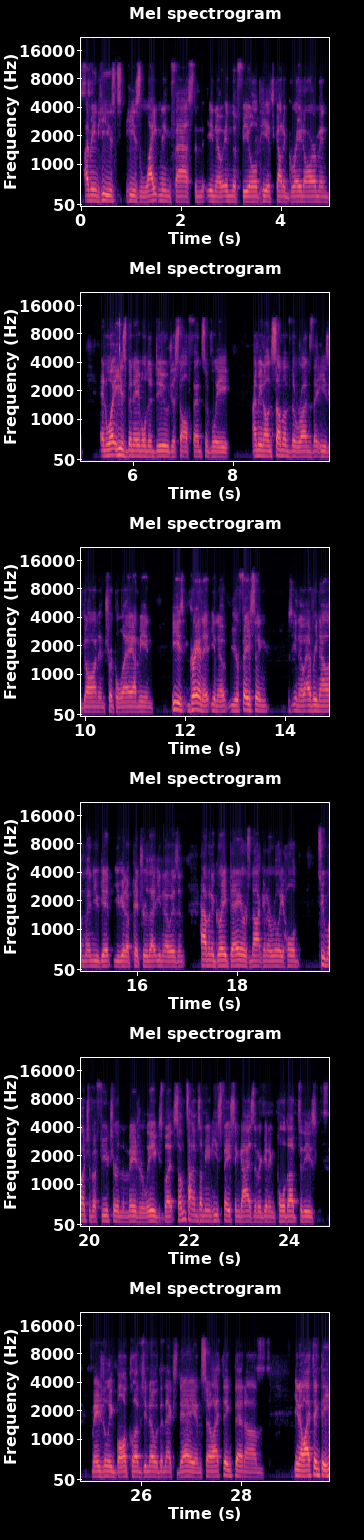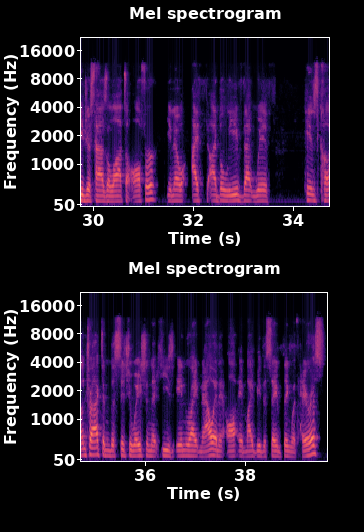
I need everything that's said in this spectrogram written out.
i mean he's he's lightning fast and you know in the field. He has got a great arm and and what he's been able to do just offensively i mean on some of the runs that he's gone in AAA i mean he's granted you know you're facing you know every now and then you get you get a pitcher that you know isn't having a great day or is not going to really hold too much of a future in the major leagues. But sometimes, I mean, he's facing guys that are getting pulled up to these major league ball clubs, you know, the next day. And so I think that, um, you know, I think that he just has a lot to offer. You know, I I believe that with his contract and the situation that he's in right now, and it it might be the same thing with Harris.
